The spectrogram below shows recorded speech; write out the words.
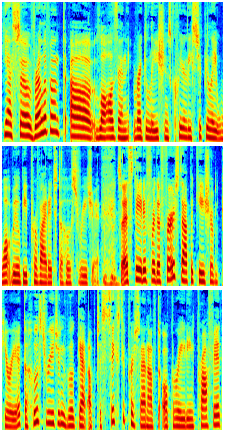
Yes, so relevant uh, laws and regulations clearly stipulate what will be provided to the host region. So, as stated for the first application period, the host region will get up to 60% of the operating profit,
